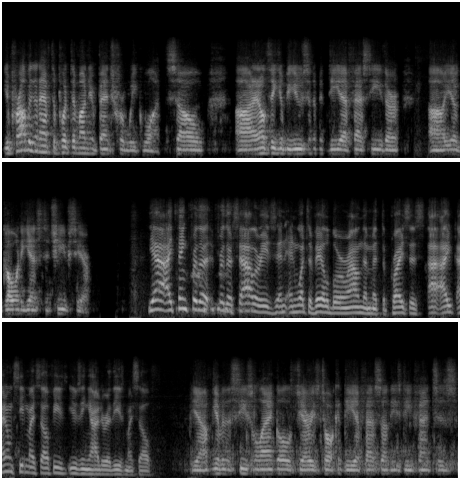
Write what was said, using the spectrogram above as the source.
you're probably going to have to put them on your bench for week one. So uh, I don't think you'll be using them in DFS either. uh, you know, going against the Chiefs here. Yeah, I think for the for the salaries and, and what's available around them at the prices, I I, I don't see myself using either of these myself. Yeah, I'm giving the seasonal angles. Jerry's talking DFS on these defenses,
